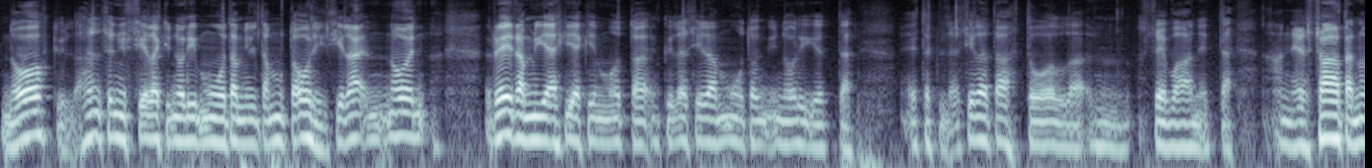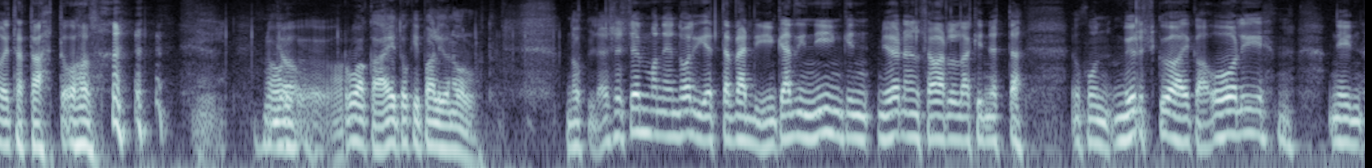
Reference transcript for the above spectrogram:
No kyllähän se nyt sielläkin oli muutamilta, mutta oli siellä noin reiramiehiäkin, mutta kyllä siellä muutoinkin oli, että, että kyllä siellä tahtoo olla mm, se vaan, että ne saatanoita tahtoo olla. Niin. No ruokaa ei toki paljon ollut. No kyllä se semmoinen oli, että väliin kävi niinkin saarellakin, että kun myrskyaika oli, niin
